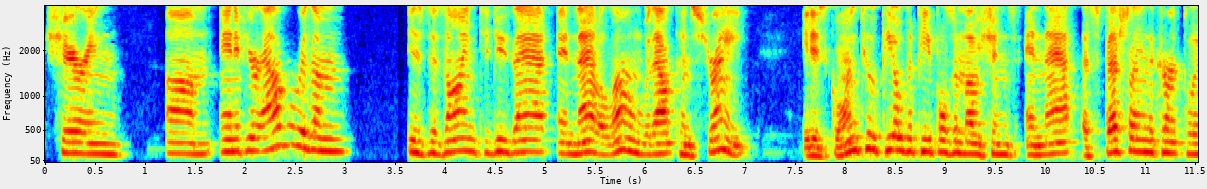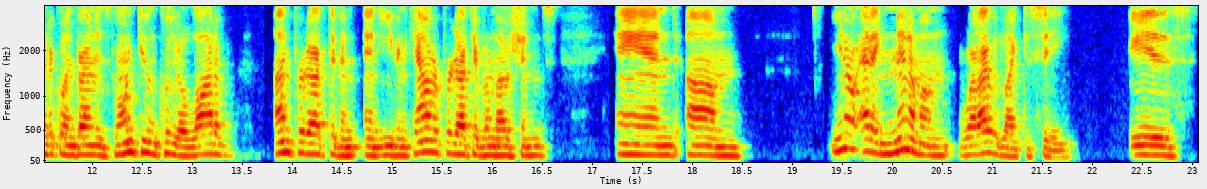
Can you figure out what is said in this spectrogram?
sharing. Um, and if your algorithm is designed to do that and that alone without constraint, it is going to appeal to people's emotions. And that, especially in the current political environment, is going to include a lot of unproductive and, and even counterproductive emotions. And, um, you know, at a minimum, what I would like to see is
